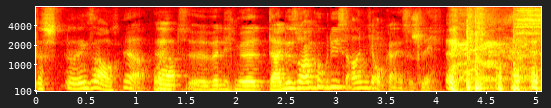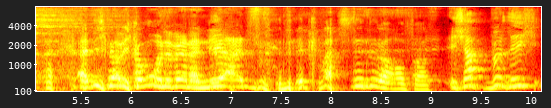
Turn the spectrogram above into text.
Das allerdings auch. Ja, und Ja. Äh, wenn ich mir deine so angucke, die ist eigentlich auch gar nicht so schlecht. Also ich glaube, ich komme Ole Werner näher als der Quatsch, den du da auffasst. Ich habe wirklich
